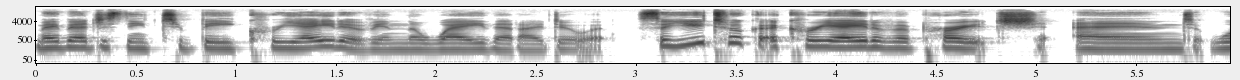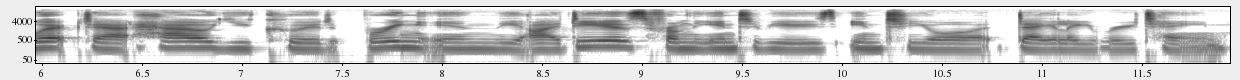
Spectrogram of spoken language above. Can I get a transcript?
Maybe I just need to be creative in the way that I do it. So you took a creative approach and worked out how you could bring in the ideas from the interviews into your daily routine.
